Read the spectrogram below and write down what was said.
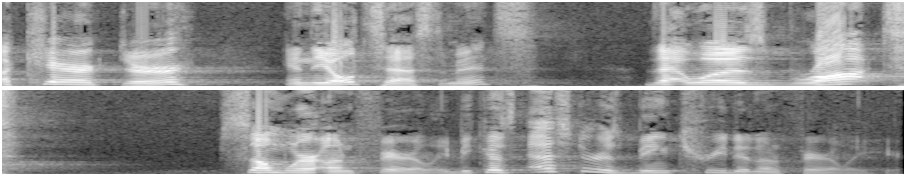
a character in the Old Testament that was brought somewhere unfairly? Because Esther is being treated unfairly here.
